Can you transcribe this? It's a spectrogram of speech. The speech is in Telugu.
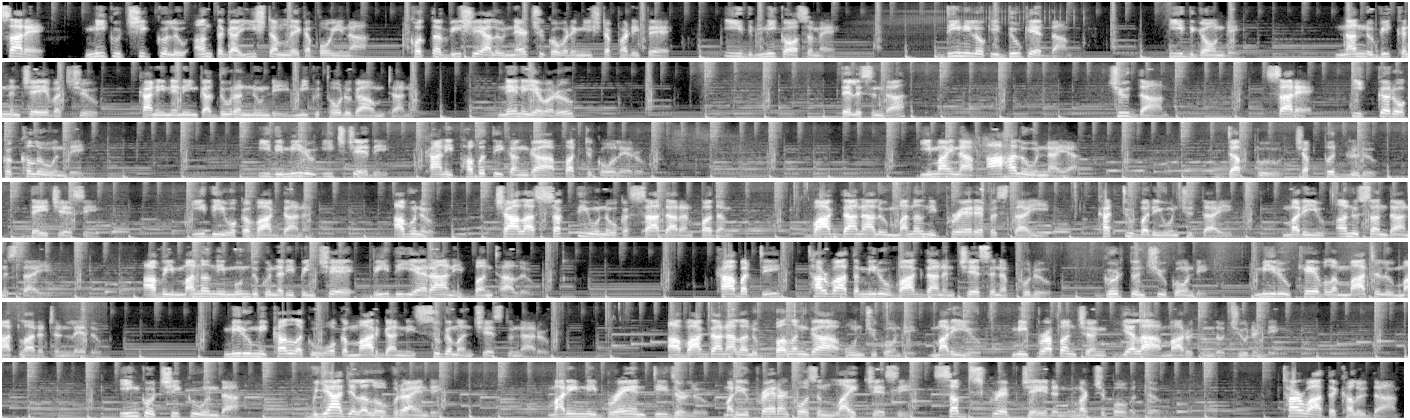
సరే మీకు చిక్కులు అంతగా ఇష్టం లేకపోయినా కొత్త విషయాలు నేర్చుకోవడం ఇష్టపడితే ఇది మీకోసమే. దీనిలోకి దూకేద్దాం. ఇదిగోండి నన్ను విఖండం చేయవచ్చు కానీ నేను ఇంకా దూరం నుండి మీకు తోడుగా ఉంటాను. నేను ఎవరు? తెలిసిందా? చూద్దాం. సరే ఇక్కడ ఒక కలు ఉంది. ఇది మీరు ఇచ్చేది. కానీ భౌతికంగా పట్టుకోలేరు. ఏమైనా ఆహలు ఉన్నాయా? డప్పు చప్పుడ్లు దయచేసి. ఇది ఒక వాగ్దానం. అవును. చాలా శక్తి ఉన్న ఒక సాధారణ పదం. వాగ్దానాలు మనల్ని ప్రేరేపిస్తాయి కట్టుబడి ఉంచుతాయి మరియు అనుసంధానిస్తాయి. అవి మనల్ని ముందుకు నడిపించే వీధియరాని బంధాలు. కాబట్టి తర్వాత మీరు వాగ్దానం చేసినప్పుడు గుర్తుంచుకోండి మీరు కేవలం మాటలు మాట్లాడటం లేదు. మీరు మీ కళ్ళకు ఒక మార్గాన్ని సుగమం చేస్తున్నారు. ఆ వాగ్దానాలను బలంగా ఉంచుకోండి మరియు మీ ప్రపంచం ఎలా మారుతుందో చూడండి. ఇంకో చిక్కు ఉందా? వ్యాధులలో వ్రాయండి మరిన్ని బ్రెయిన్ టీజర్లు మరియు ప్రేరణ కోసం లైక్ చేసి సబ్స్క్రైబ్ చేయడం మర్చిపోవద్దు. తర్వాత కలుద్దాం.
